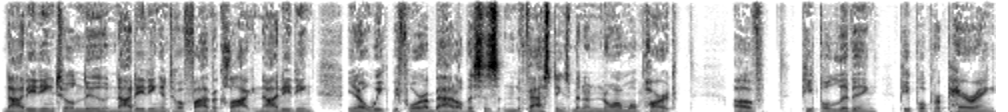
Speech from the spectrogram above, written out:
Not eating until noon, not eating until five o'clock, not eating, you know, a week before a battle. This is fasting's been a normal part of people living, people preparing,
